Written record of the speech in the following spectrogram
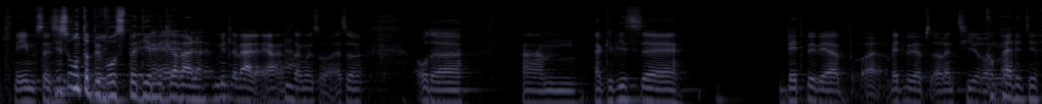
ich nehme es. Es ist unterbewusst bei dir äh, mittlerweile. Äh, mittlerweile, ja, ja, sagen wir so. Also, oder ähm, eine gewisse Wettbewerb, äh, Wettbewerbsorientierung. Competitive,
